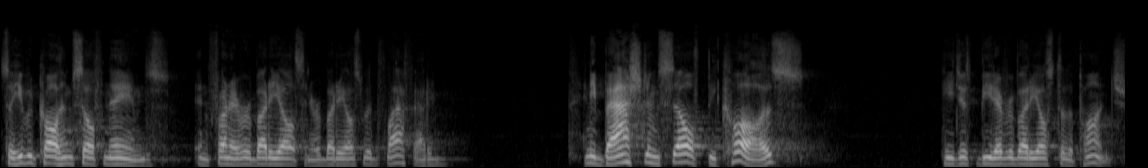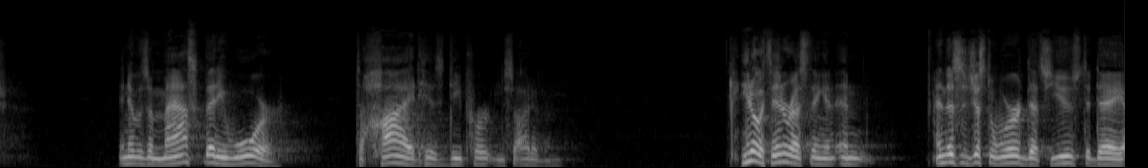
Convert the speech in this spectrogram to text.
So he would call himself names in front of everybody else, and everybody else would laugh at him. And he bashed himself because he just beat everybody else to the punch. And it was a mask that he wore to hide his deep hurt inside of him. You know, it's interesting, and, and, and this is just a word that's used today.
